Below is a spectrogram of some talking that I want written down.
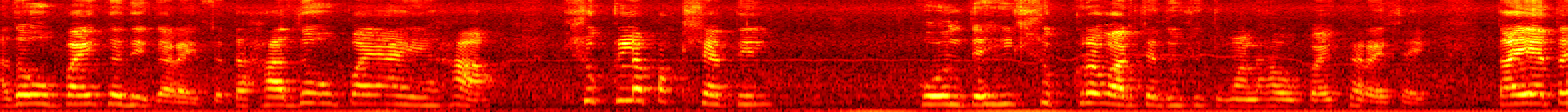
आता उपाय कधी करायचा? तर हा जो उपाय आहे हा शुक्ल पक्षातील कोणत्याही शुक्रवारच्या दिवशी तुम्हाला हा उपाय करायचा आहे. ताई आता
